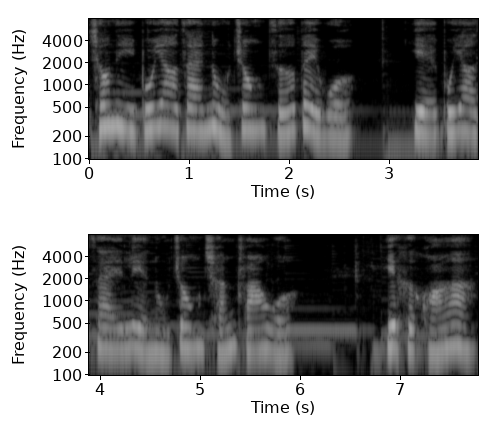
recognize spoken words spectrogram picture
求你不要在怒中责备我，也不要在烈怒中惩罚我。耶和华啊，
